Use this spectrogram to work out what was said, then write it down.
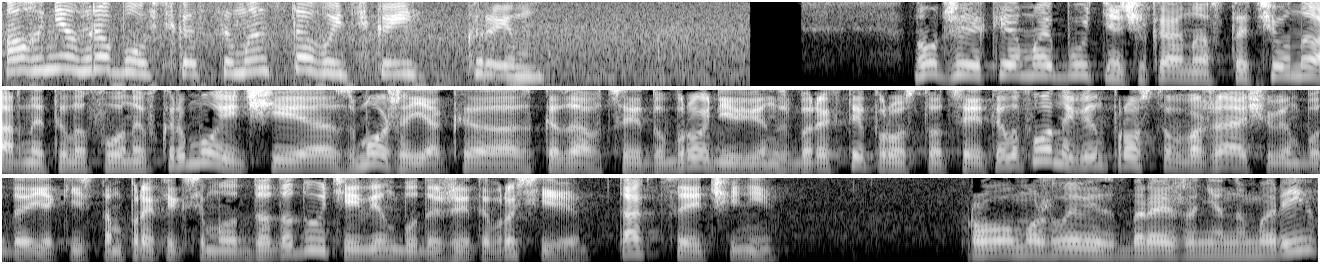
Агня Грабовська, Семен Ставицький, Крим. Ну, отже, яке майбутнє чекає на стаціонарні телефони в Криму, і чи зможе, як е, казав цей добродій, він зберегти просто цей телефон, і він просто вважає, що він буде якийсь там префікс йому додадуть, і він буде жити в Росії. Так це чи ні? Про можливість збереження номерів,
